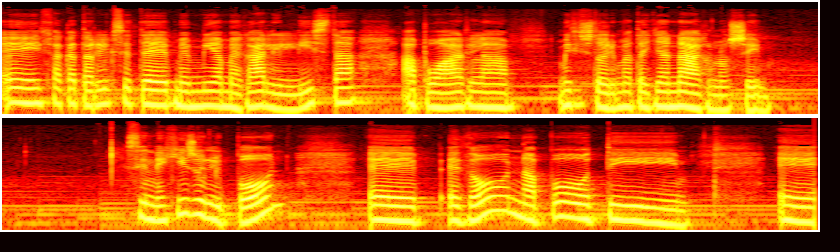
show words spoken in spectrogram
ε, θα καταλήξετε με μια μεγάλη λίστα από άλλα μυθιστορήματα για ανάγνωση. Συνεχίζω λοιπόν ε, εδώ να πω ότι ε,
